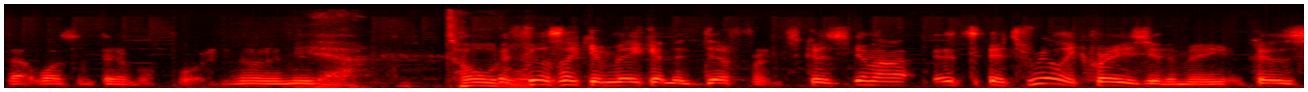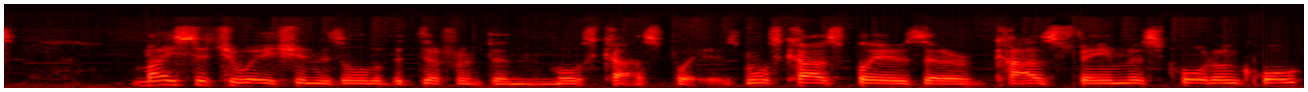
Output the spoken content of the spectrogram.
that wasn't there before. You know what I mean? Yeah, totally. It feels like you're making a difference because you know it's it's really crazy to me because my situation is a little bit different than most cosplayers. Most cosplayers that are cos famous, quote unquote,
